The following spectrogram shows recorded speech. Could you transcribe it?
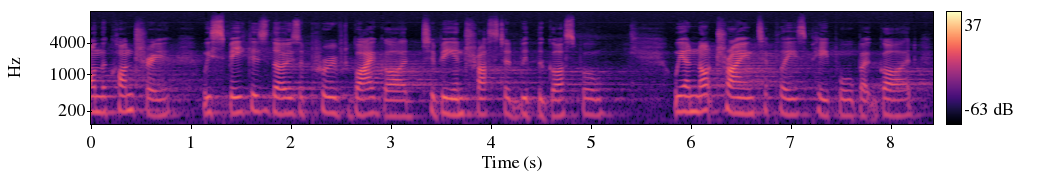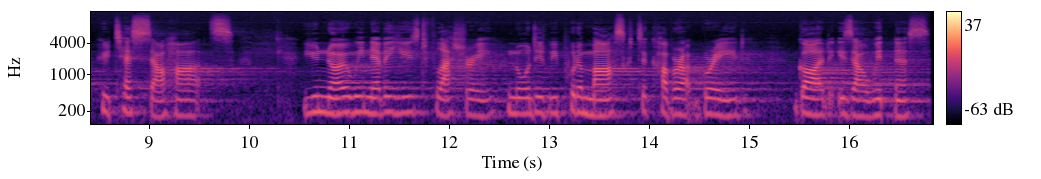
On the contrary, we speak as those approved by God to be entrusted with the gospel. We are not trying to please people, but God, who tests our hearts. You know we never used flattery, nor did we put a mask to cover up greed. God is our witness.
